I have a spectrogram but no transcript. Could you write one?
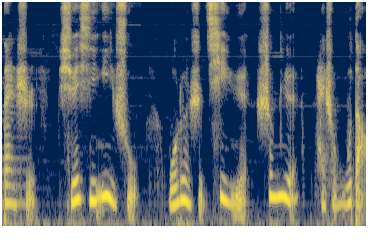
但是学习艺术，无论是器乐、声乐还是舞蹈。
